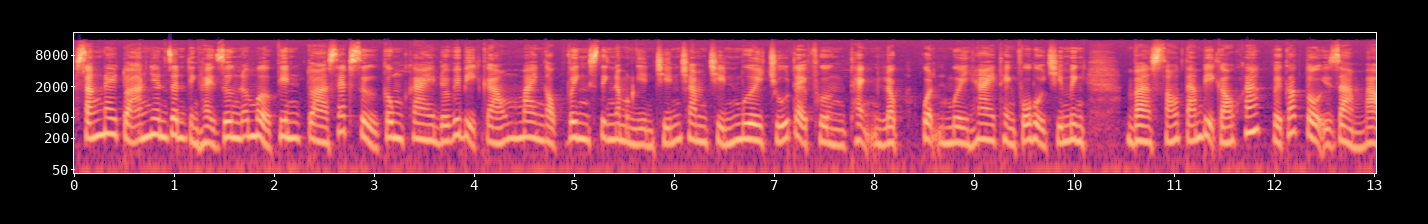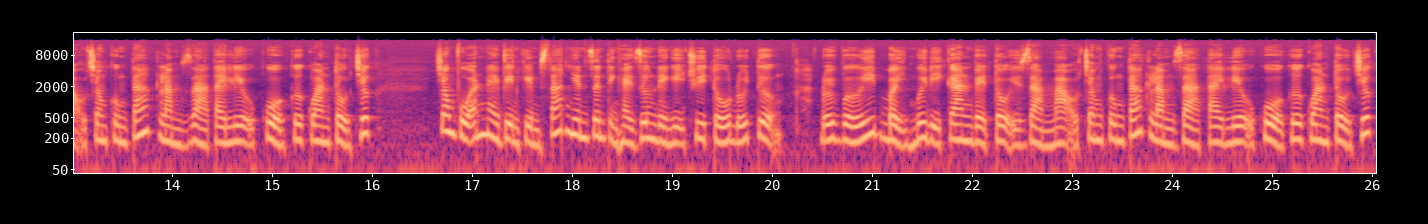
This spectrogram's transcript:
Sáng nay, Tòa án Nhân dân tỉnh Hải Dương đã mở phiên tòa xét xử công khai đối với bị cáo Mai Ngọc Vinh sinh năm 1990, trú tại phường Thạnh Lộc, quận 12, thành phố Hồ Chí Minh và 68 bị cáo khác về các tội giả mạo trong công tác làm giả tài liệu của cơ quan tổ chức – trong vụ án này, Viện Kiểm sát Nhân dân tỉnh Hải Dương đề nghị truy tố đối tượng đối với 70 bị can về tội giả mạo trong công tác làm giả tài liệu của cơ quan tổ chức.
